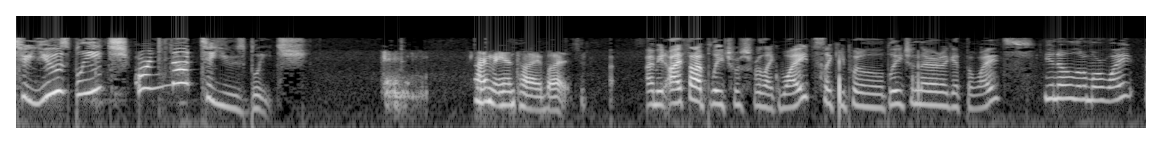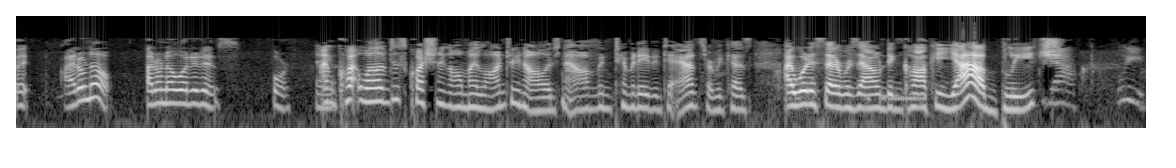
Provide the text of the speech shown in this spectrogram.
To use bleach or not to use bleach? I'm anti, but I mean, I thought bleach was for like whites, like you put a little bleach in there to get the whites, you know, a little more white. But I don't know. I don't know what it is for. I'm que- well. I'm just questioning all my laundry knowledge now. I'm intimidated to answer because I would have said a resounding cocky, yeah, bleach. Yeah, bleach.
